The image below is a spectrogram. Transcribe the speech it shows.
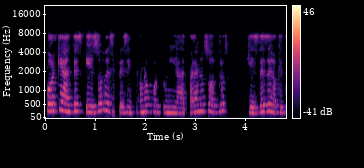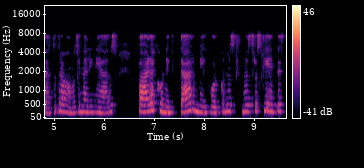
porque antes eso representa una oportunidad para nosotros, que es desde lo que tanto trabajamos en alineados, para conectar mejor con nuestros clientes,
